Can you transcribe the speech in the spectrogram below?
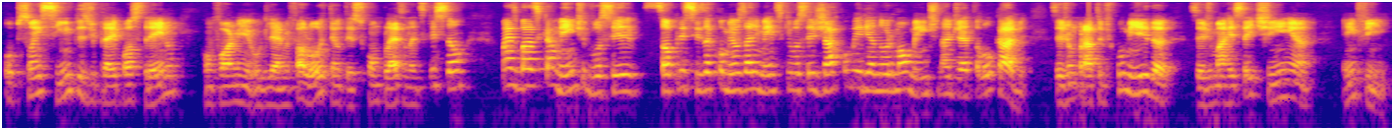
opções simples de pré e pós-treino, conforme o Guilherme falou, tem o texto completo na descrição, mas basicamente você só precisa comer os alimentos que você já comeria normalmente na dieta low carb. Seja um prato de comida, seja uma receitinha, enfim,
